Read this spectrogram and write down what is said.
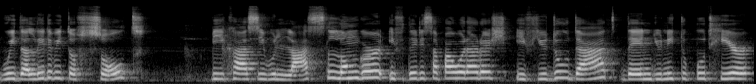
with a little bit of salt because it will last longer if there is a power outage. If you do that, then you need to put here,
